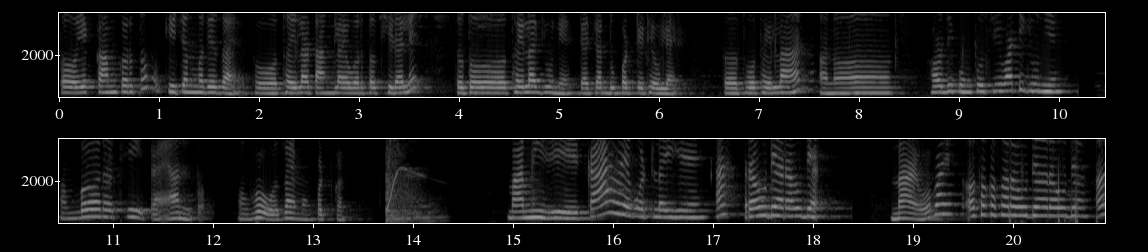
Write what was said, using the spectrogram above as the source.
तर एक काम करतो किचनमध्ये जाय. तो थैला टांगलाय वर तर खिडाले तर तो थैला घेऊन ये. त्याच्यात दुपट्टे ठेवले. आहे तर तो थैला आण आणि हळदी कुंकूची वाटी घेऊन ये. बरं ठीक आहे. आणतो. हो हो. जाय मग पटकन. मामीजी काय आहे म्हटलं हे? आ राहू द्या राहू द्या. नाही हो बाई असं कसं राहू द्या राहू द्या. हा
